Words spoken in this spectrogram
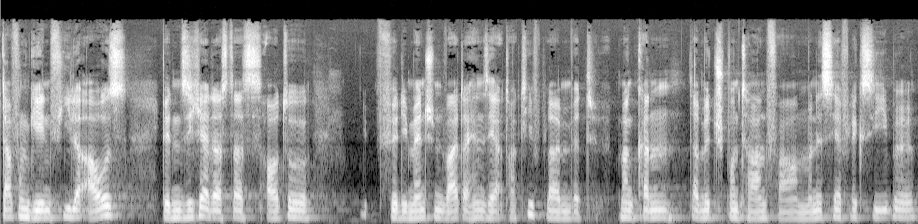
Davon gehen viele aus. Ich bin sicher, dass das Auto für die Menschen weiterhin sehr attraktiv bleiben wird. Man kann damit spontan fahren, man ist sehr flexibel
